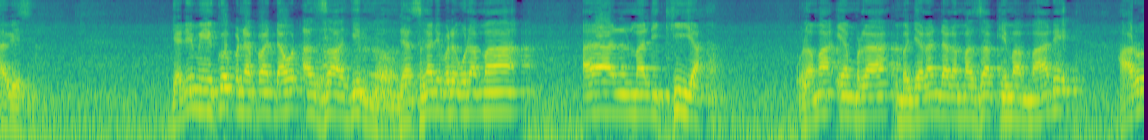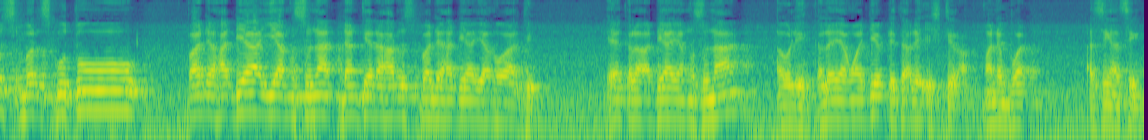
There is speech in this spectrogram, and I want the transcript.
Habis. Jadi mengikut pendapat Daud Az-Zahir dan setengah daripada ulama Al-Malikiyah ulama yang berjalan dalam mazhab Imam Malik harus bersekutu pada hadiah yang sunat dan tiada harus pada hadiah yang wajib. Ya, kalau hadiah yang sunat boleh. Kalau yang wajib dia tak boleh istirak. Mana buat asing-asing.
